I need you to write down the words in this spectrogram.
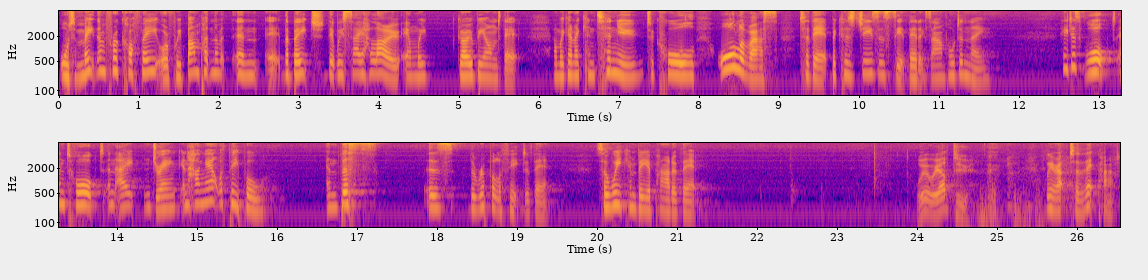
or to meet them for a coffee, or if we bump in, at the beach, that we say hello and we go beyond that. And we're going to continue to call all of us to that because Jesus set that example, didn't he? He just walked and talked and ate and drank and hung out with people. And this is the ripple effect of that. So we can be a part of that. Where are we up to? We're up to that part.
